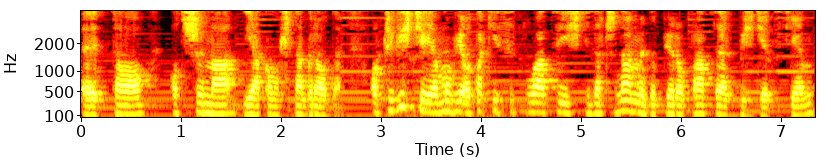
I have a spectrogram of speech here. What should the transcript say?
E, To otrzyma jakąś nagrodę. Oczywiście ja mówię o takiej sytuacji, jeśli zaczynamy dopiero pracę jakby z dzieckiem,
